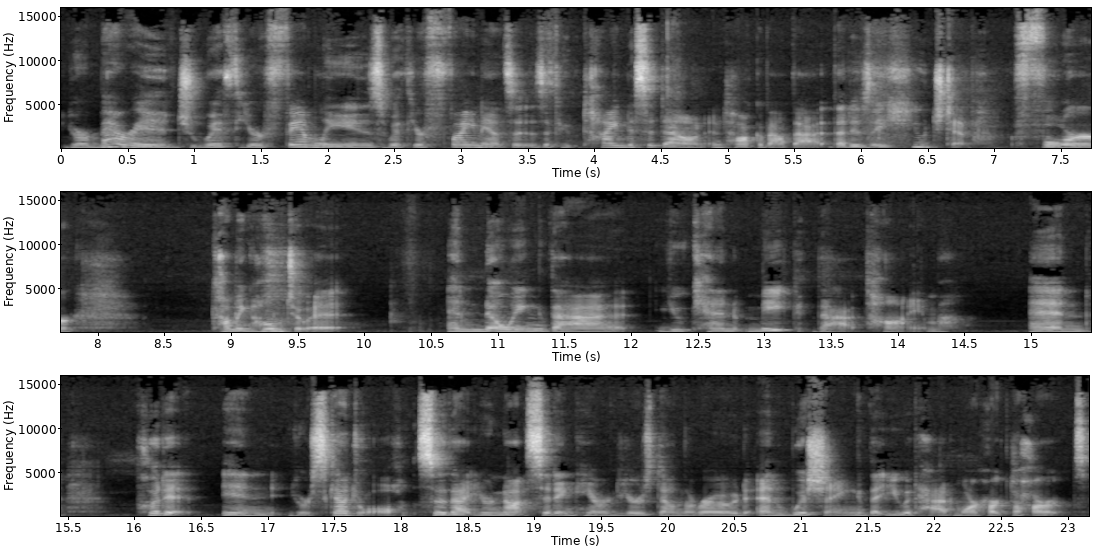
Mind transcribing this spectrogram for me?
your marriage, with your families, with your finances. If you have time to sit down and talk about that, that is a huge tip for coming home to it and knowing that you can make that time and put it in your schedule so that you're not sitting here years down the road and wishing that you had had more heart to hearts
